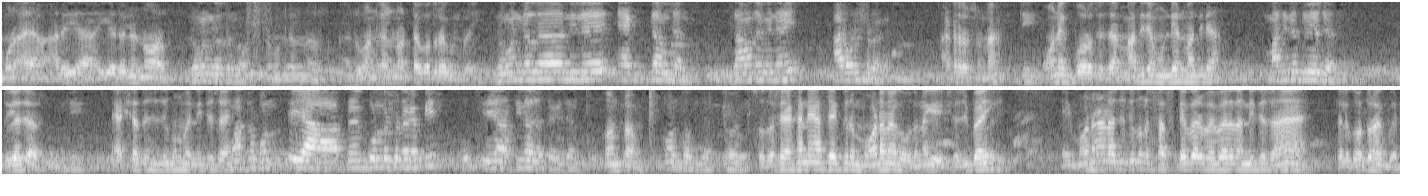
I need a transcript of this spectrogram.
মোর- আর ইয়েটা হলো নর। রোমান নর। রুমান নর। আর নরটা কত রাখবেন ভাই? রোমান নিলে একদম যান দামাদামি নাই আঠারোশো টাকা। আঠারোশো না? জি। অনেক বড় সাইজ আর মাদিরা মুন্ডিয়ান মাদিরা? মাদিটা দুই হাজার। দুই হাজার? জি। একসাথে যদি কোনো ভাই নিতে চায়? মাত্র আপনার পনেরোশো টাকা পিস তিন হাজার টাকা যান কনফার্ম কনফার্ম যান তো এখানে আছে একজন মডার্না কবুতর নাকি? সজীব ভাই। এই মডার্নাটা যদি কোনো সাবস্ক্রাইবার ব্যবহারে নিতে চায় হ্যাঁ তাহলে কত রাখবেন?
